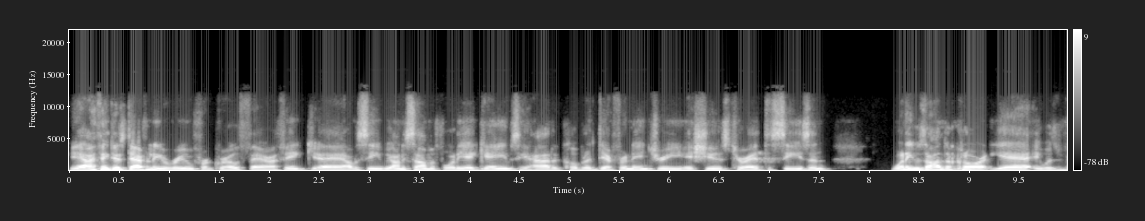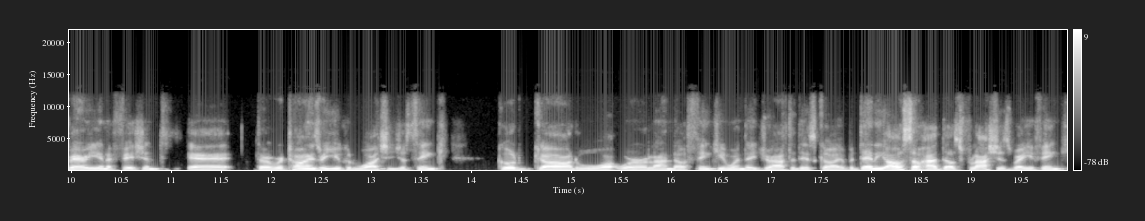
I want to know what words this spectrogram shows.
Yeah, I think there's definitely room for growth there. I think uh, obviously we only saw him in 48 games. He had a couple of different injury issues throughout the season. When he was on the court, yeah, it was very inefficient. Uh, there were times where you could watch and just think, good God, what were Orlando thinking when they drafted this guy? But then he also had those flashes where you think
